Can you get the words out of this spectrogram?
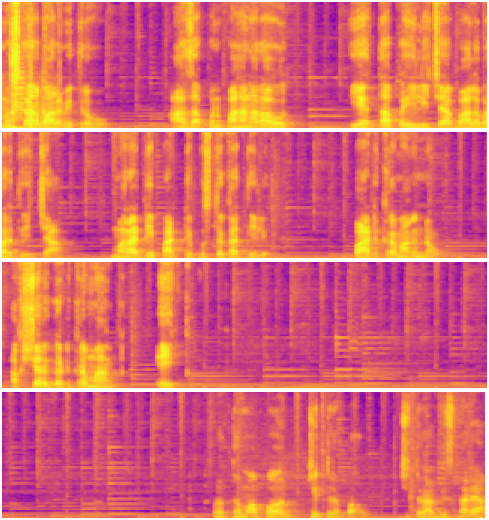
नमस्कार बालमित्र हो. आज आपण पाहणार आहोत इयत्ता पहिलीच्या बालभारतीच्या मराठी पाठ्यपुस्तकातील पाठ क्रमांक नऊ अक्षर गट क्रमांक एक. प्रथम आपण चित्र पाहू. चित्रात दिसणाऱ्या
